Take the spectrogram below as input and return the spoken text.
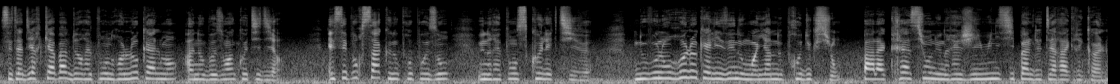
c'est-à-dire capables de répondre localement à nos besoins quotidiens. Et c'est pour ça que nous proposons une réponse collective. Nous voulons relocaliser nos moyens de production par la création d'une régie municipale de terres agricoles,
